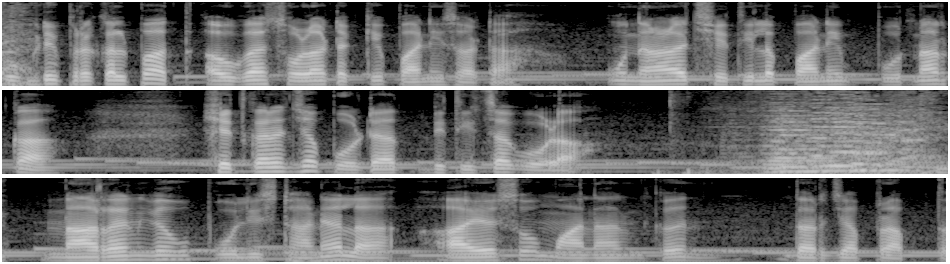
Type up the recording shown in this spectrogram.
कुकडी प्रकल्पात अवघा सोळा टक्के पाणीसाठा उन्हाळ्यात शेतीला पाणी पुरणार का? शेतकऱ्यांच्या पोटात भीतीचा गोळा. नारायणगाव पोलीस ठाण्याला आय एस ओ मानांकन दर्जा प्राप्त.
